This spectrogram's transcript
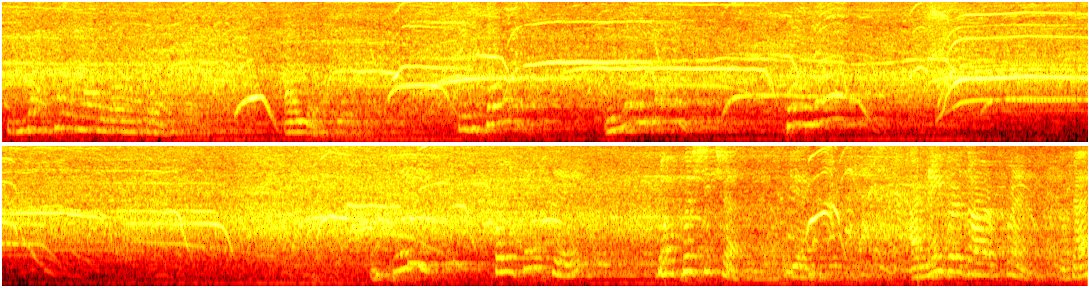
Because you guys taught me how to love myself. I will. Thank you so much. We love you guys. Turn it up. For your safety, don't push each other. Again. Our neighbors are our friends, okay?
